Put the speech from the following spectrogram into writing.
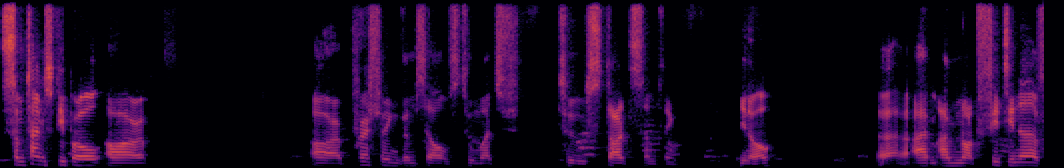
sometimes people are are pressuring themselves too much to start something you know? Uh, I'm, I'm not fit enough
